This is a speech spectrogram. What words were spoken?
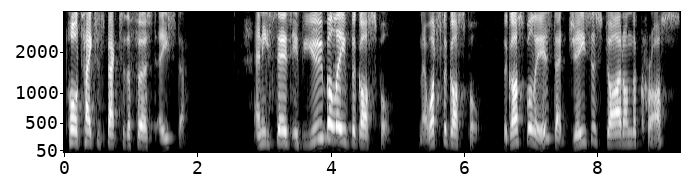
Paul takes us back to the first Easter. And he says, if you believe the gospel, now what's the gospel? The gospel is that Jesus died on the cross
